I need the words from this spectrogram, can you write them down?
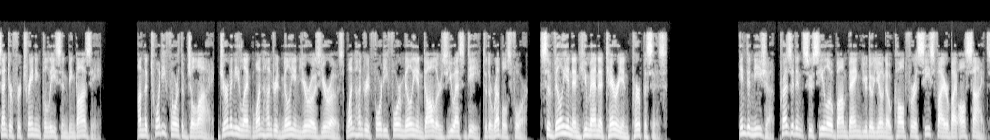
center for training police in Benghazi. On 24 July, Germany lent €100 million Euros, Euros $144 million USD to the rebels for «civilian and humanitarian purposes». Indonesia, President Susilo Bambang Yudhoyono called for a ceasefire by all sides,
